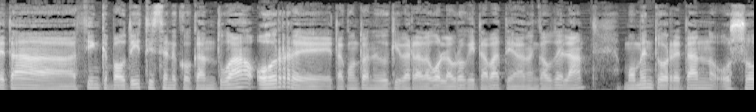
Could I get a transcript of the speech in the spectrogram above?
eta Think About It izeneko kantua, hor, eh, eta kontuan eduki beharra dago laurogeita batean gaudela, momentu horretan oso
